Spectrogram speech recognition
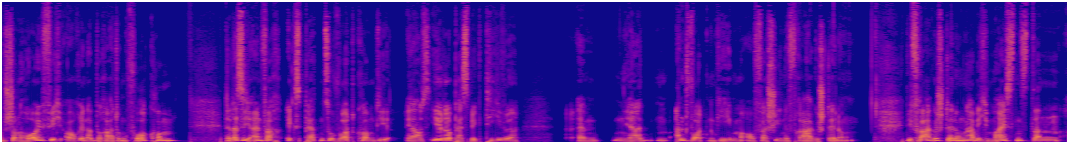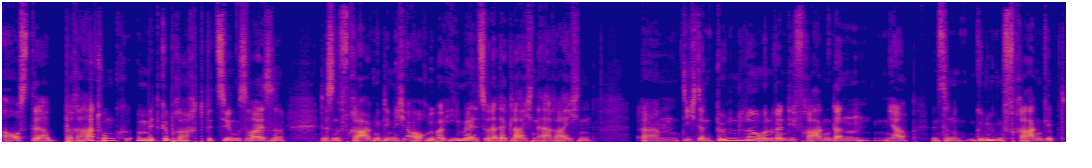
schon häufig auch in der Beratung vorkommen. Da lasse ich einfach Experten zu Wort kommen, die ja aus ihrer Perspektive ähm, ja Antworten geben auf verschiedene Fragestellungen. Die Fragestellung habe ich meistens dann aus der Beratung mitgebracht, beziehungsweise das sind Fragen, die mich auch über E-Mails oder dergleichen erreichen, ähm, die ich dann bündle und wenn die Fragen dann, ja, wenn es dann genügend Fragen gibt,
